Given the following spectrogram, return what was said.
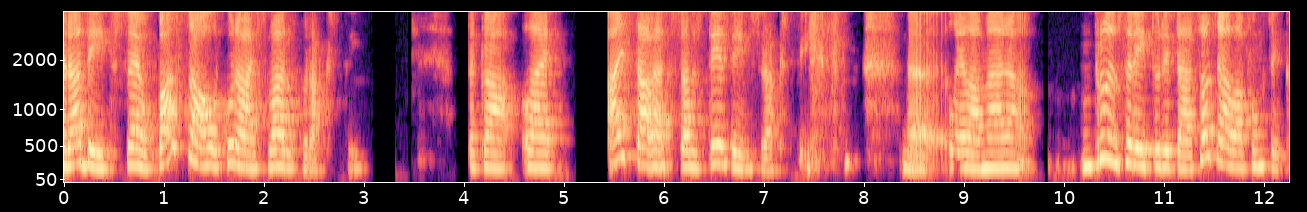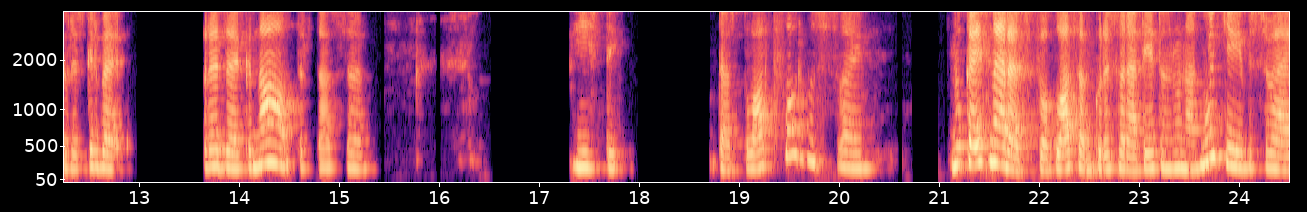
radītu sev pasauli, kurā es varu rakstīt. Tā kā, lai aizstāvētu savas tiesības rakstīt mm. lielā mērā. Protams, arī tur ir tā sociālā funkcija, kur es gribēju redzēt, ka nav tur tās īsti tās platformas, vai nu, ka es neredzu to platformu, kur es varētu iet un runāt muļķības, vai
